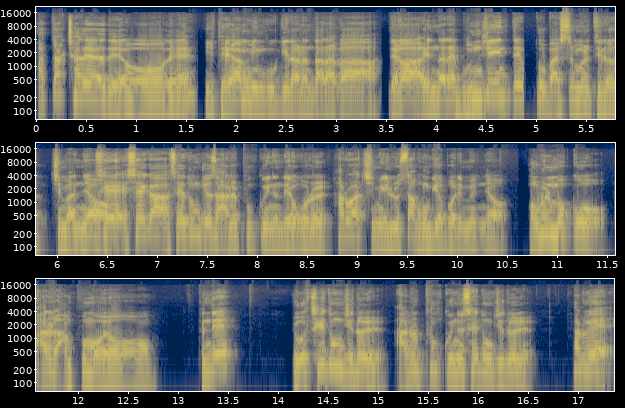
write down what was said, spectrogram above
바짝 차려야 돼요. 네? 이 대한민국이라는 나라가 내가 옛날에 문재인 때도 말씀을 드렸지만요. 새, 새가 새둥지에서 알을 품고 있는데 요거를 하루아침에 일로 싹 옮겨버리면요. 법을 먹고 알을 안 품어요. 근데 요 새둥지를 알을 품고 있는 새둥지를 하루에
